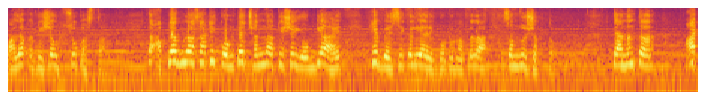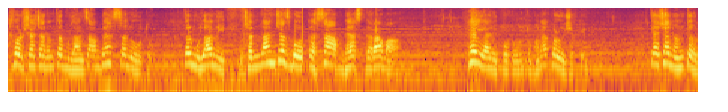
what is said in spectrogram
पालक अतिशय उत्सुक असतात. तर आपल्या मुलासाठी कोणते छंद अतिशय योग्य आहेत हे बेसिकली या रिपोर्टून आपल्याला समजू शकतं. त्यानंतर आठ वर्षाच्या नंतर मुलांचा अभ्यास चालू होतो. तर मुलांनी छंदांच्याच बोल कसा अभ्यास करावा हे या रिपोर्टवरून तुम्हाला कळू शकेल. त्याच्यानंतर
